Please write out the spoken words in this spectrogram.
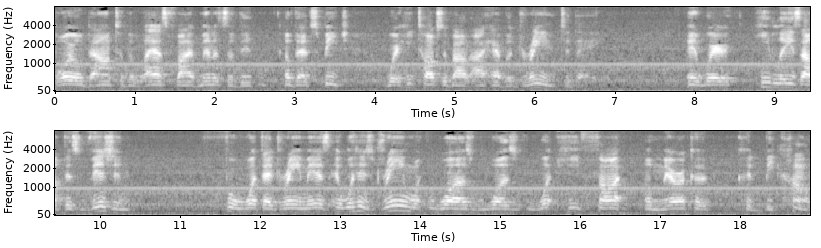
boiled down to the last five minutes of the of that speech, where he talks about "I have a dream today," and where he lays out this vision for what that dream is. And what his dream was was what he thought America could become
